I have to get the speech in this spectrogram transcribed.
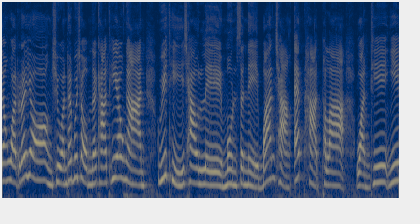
จังหวัดระยองชวนท่านผู้ชมนะคะ เที่ยวงานวิถีชาวเลมนสเสน่ห์บ้านฉางแอดหาดพลา วันที่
